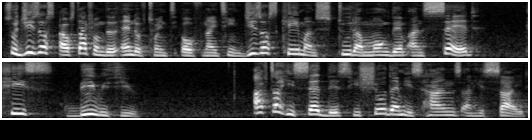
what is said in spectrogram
So, Jesus, I'll start from the end of, 20, of 19. Jesus came and stood among them and said, Peace be with you. After he said this, he showed them his hands and his side.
